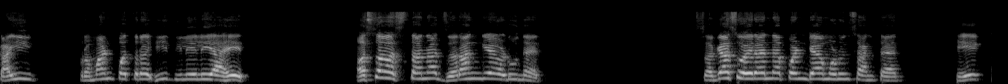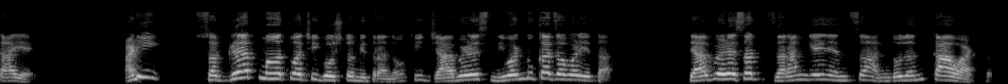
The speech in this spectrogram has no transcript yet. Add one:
काही प्रमाणपत्र ही दिलेली आहेत. असं असताना जरांगे अडून आहेत सगळ्या सोयऱ्यांना पण द्या म्हणून सांगतायत. हे काय आहे? आणि सगळ्यात महत्वाची गोष्ट मित्रांनो की ज्या वेळेस निवडणुका जवळ येतात त्यावेळेसच जरांगे यांचं आंदोलन का वाटतं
